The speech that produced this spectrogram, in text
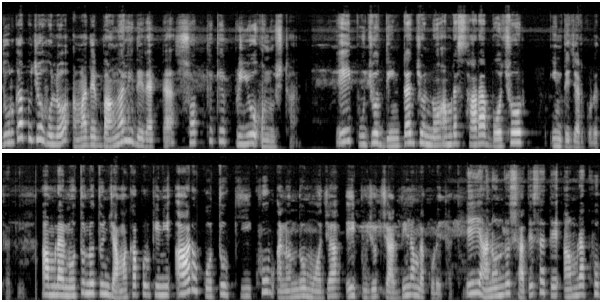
দুর্গাপুজো হলো আমাদের বাঙালিদের একটা সবথেকে প্রিয় অনুষ্ঠান। এই পুজোর দিনটার জন্য আমরা সারা বছর ইন্তেজার করে থাকি। আমরা নতুন নতুন জামা কাপড় কিনি, আরও কত কি, খুব আনন্দ, মজা এই পুজোর চার দিন আমরা করে থাকি। এই আনন্দর সাথে সাথে আমরা খুব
